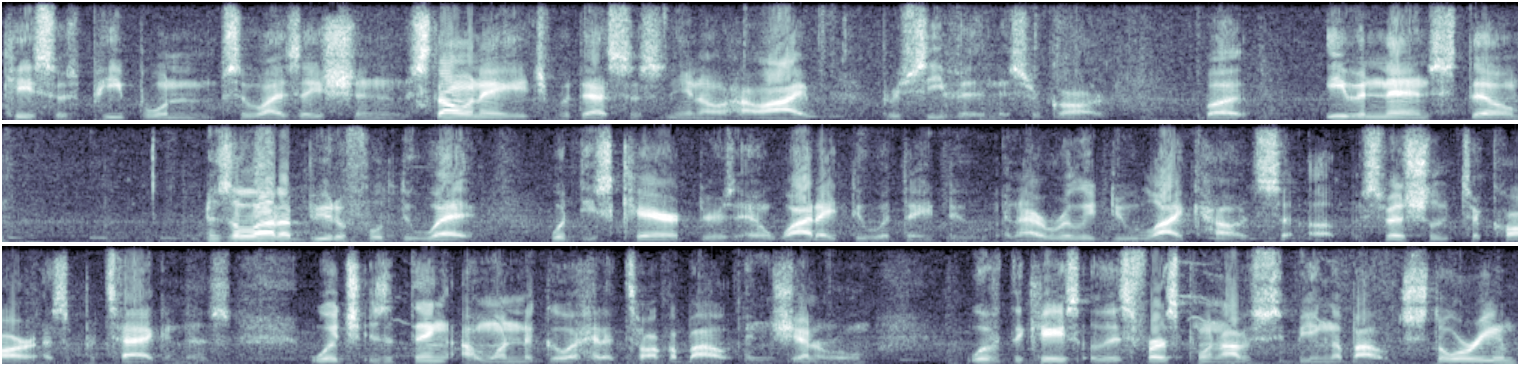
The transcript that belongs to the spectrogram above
cases of people in civilization Stone Age, but that's just, you know, how I perceive it in this regard. But even then, still, there's a lot of beautiful duet with these characters and why they do what they do. And I really do like how it's set up, especially Takkar as a protagonist, which is a thing I wanted to go ahead and talk about in general. With the case of this first point obviously being about story,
